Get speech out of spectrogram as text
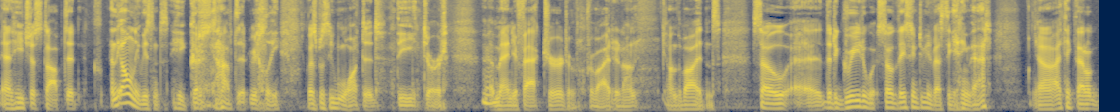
and he just stopped it. And the only reason he could have stopped it really was because he wanted the dirt mm-hmm. uh, manufactured or provided on on the Bidens. So uh, the degree to so they seem to be investigating that. Uh, I think that'll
